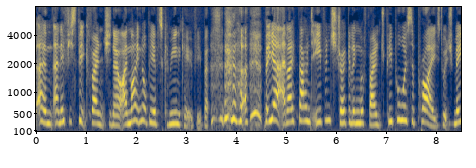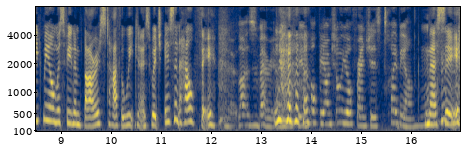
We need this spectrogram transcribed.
um, and if you speak French, you know, I might not be able to communicate with you, but but yeah, and I found even struggling with French, people were surprised, which made me almost feel embarrassed to have a weakness, which isn't healthy. No, that's very unhealthy. And Poppy, I'm sure your French is très bien. Merci.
